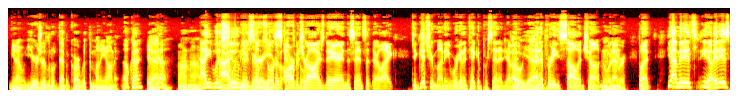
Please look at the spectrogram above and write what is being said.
you know here's your little debit card with the money on it. Okay. Yeah. Yeah. I don't know. I would I would assume there's some sort of skeptical. arbitrage there in the sense that they're like, to get your money, we're going to take a percentage of it. Oh, yeah. And a pretty solid chunk or Mhm. whatever. But yeah, I mean, it's, you know, it is,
